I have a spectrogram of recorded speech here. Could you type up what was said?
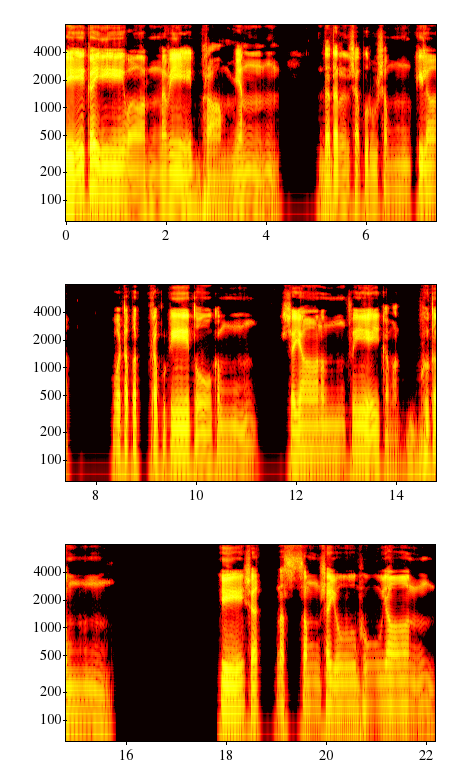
एक एवार्णवे भ्राम्यन् ददर्शपुरुषम् किल वटपत्रपुटे तोकम् शयानम् त्वेकमद्भुतम् एष नः संशयो भूयान्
